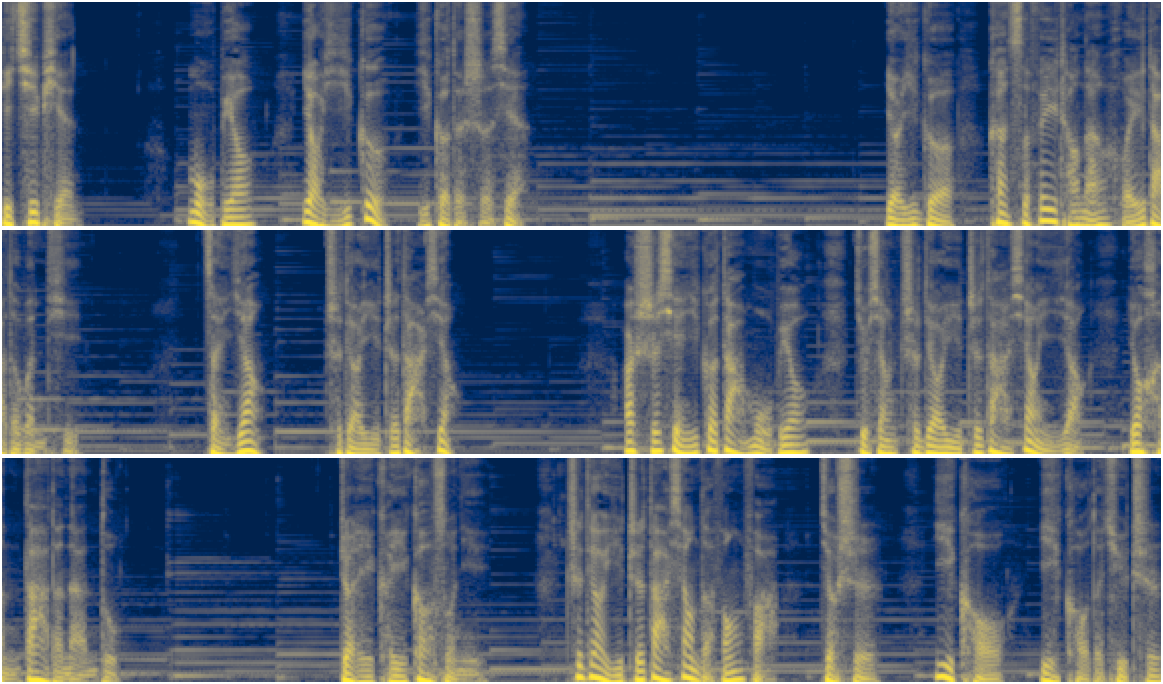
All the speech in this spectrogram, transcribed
第七篇，目标要一个一个的实现。有一个看似非常难回答的问题：怎样吃掉一只大象？而实现一个大目标，就像吃掉一只大象一样，有很大的难度。这里可以告诉你，吃掉一只大象的方法就是一口一口的去吃。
